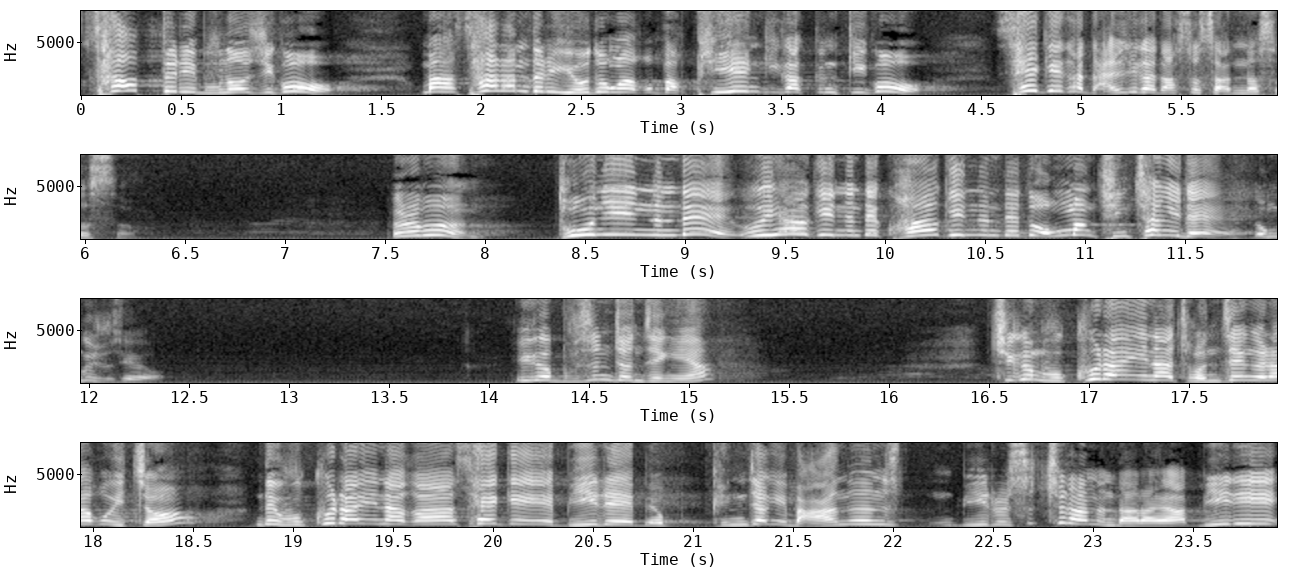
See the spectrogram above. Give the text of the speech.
사업들이 무너지고 막 사람들이 요동하고 막 비행기가 끊기고 세계가 난리가 났었어 안 났었어? 여러분 돈이 있는데 의학이 있는데 과학이 있는데도 엉망진창이 돼. 넘겨주세요. 이거 무슨 전쟁이야? 지금 우크라이나 전쟁을 하고 있죠? 근데 우크라이나가 세계의 미래 몇, 굉장히 많은 밀을 수출하는 나라야. 밀이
